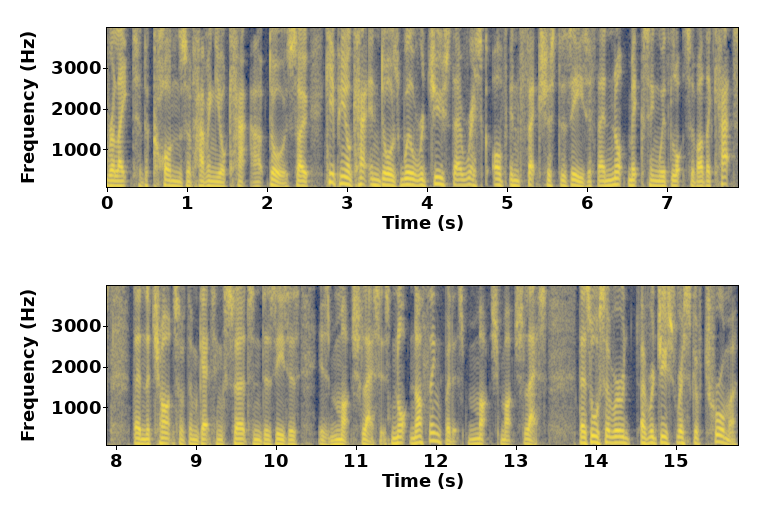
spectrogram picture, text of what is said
relate to the cons of having your cat outdoors. So, keeping your cat indoors will reduce their risk of infectious disease. If they're not mixing with lots of other cats, then the chance of them getting certain diseases is much less. It's not nothing, but it's much, much less. There's also a reduced risk of trauma.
